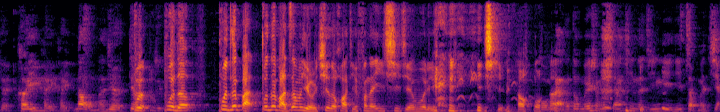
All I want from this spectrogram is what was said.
对，可以可以可以。那我们就 不不能不能把不能把这么有趣的话题放在一期节目里面 一起聊。我们两个都没什么相亲的经历，你怎么讲？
